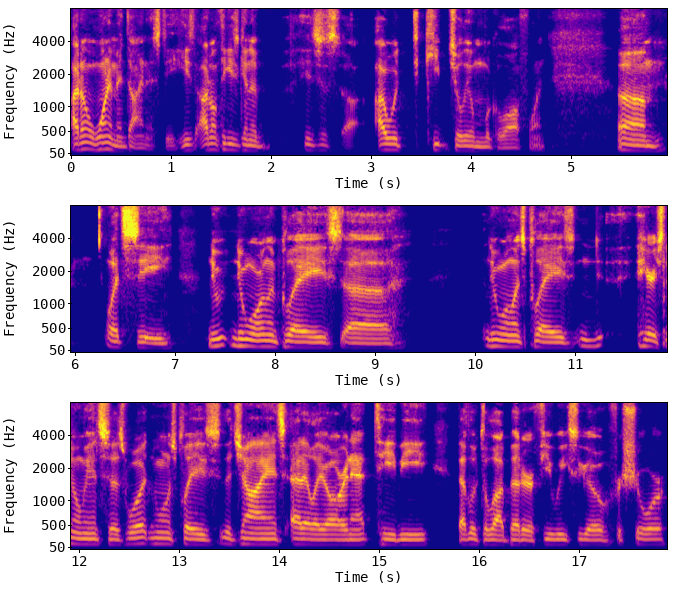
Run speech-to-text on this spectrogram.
I don't want him in Dynasty. He's I don't think he's gonna. He's just uh, I would keep Julian McLaughlin. Um, let's see. New New Orleans plays. Uh, New Orleans plays. Harry Snowman says, "What New Orleans plays the Giants at LAR and at TB. That looked a lot better a few weeks ago for sure."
